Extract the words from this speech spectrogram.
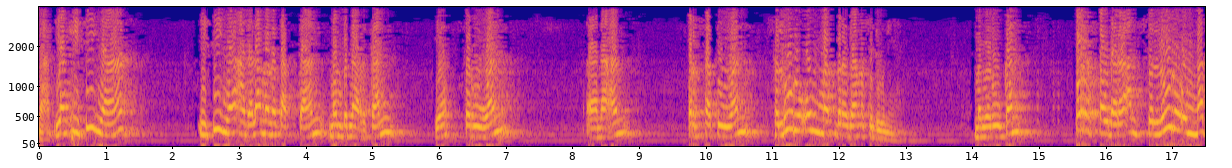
Nah, yang isinya isinya adalah menetapkan, membenarkan ya seruan uh, naam persatuan seluruh umat beragama sedunia. Menyerukan persaudaraan seluruh umat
